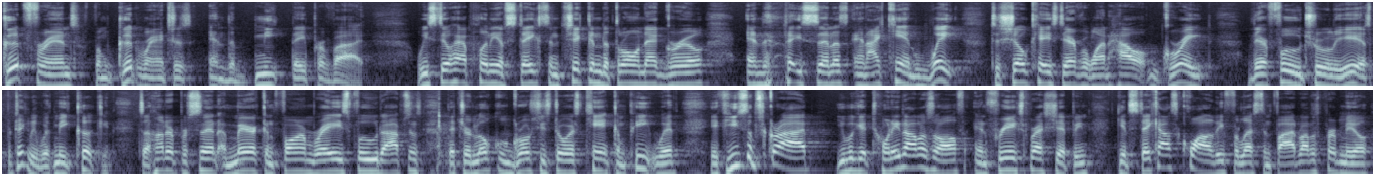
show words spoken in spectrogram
good friends from Good Ranchers and the meat they provide. We still have plenty of steaks and chicken to throw on that grill, and they sent us, and I can't wait to showcase to everyone how great their food truly is, particularly with me cooking. It's 100% American farm raised food options that your local grocery stores can't compete with. If you subscribe, you will get $20 off and free express shipping. Get steakhouse quality for less than $5 per meal.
